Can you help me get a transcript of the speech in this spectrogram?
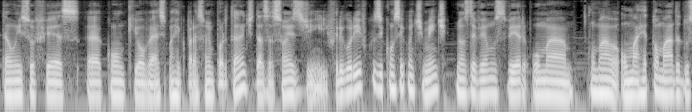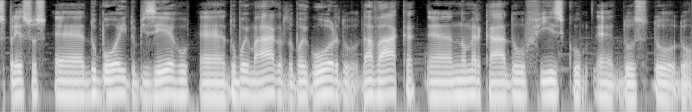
Então, isso fez é, com que houvesse uma recuperação importante das ações de frigoríficos e, consequentemente, nós devemos ver uma, uma, uma retomada dos preços é, do boi, do bezerro, é, do boi magro, do boi gordo, da vaca é, no mercado físico dos, do, do,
